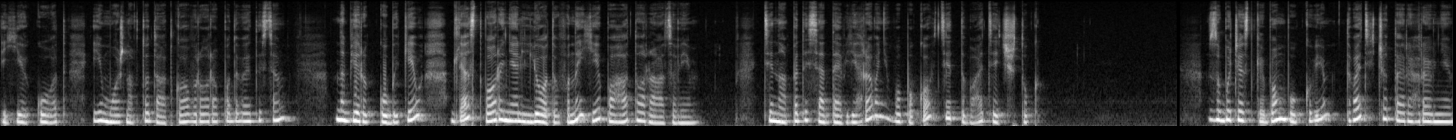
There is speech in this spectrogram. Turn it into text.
є код, і можна в додатку Аврора подивитися. Набір кубиків для створення льоду. Вони є багаторазові. Ціна 59 гривень в упаковці 20 штук. Зубочистки бамбукові 24 гривні.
